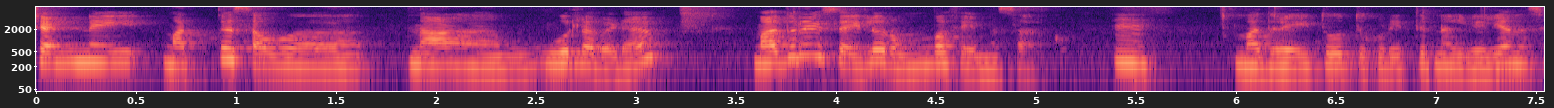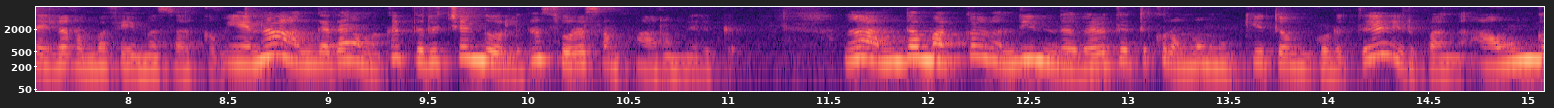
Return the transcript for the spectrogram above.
சென்னை மற்ற சவ நான் ஊரில் விட மதுரை சைடில் ரொம்ப ஃபேமஸாக இருக்கும். மதுரை தூத்துக்குடி திருநெல்வேலி அந்த சைடில் ரொம்ப ஃபேமஸாக இருக்கும். ஏன்னா அங்கே தான் நமக்கு திருச்செந்தூரில் தான் சுரசம்ஹாரம் இருக்குது அதனால் அந்த மக்கள் வந்து இந்த விரதத்துக்கு ரொம்ப முக்கியத்துவம் கொடுத்து இருப்பாங்க. அவங்க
